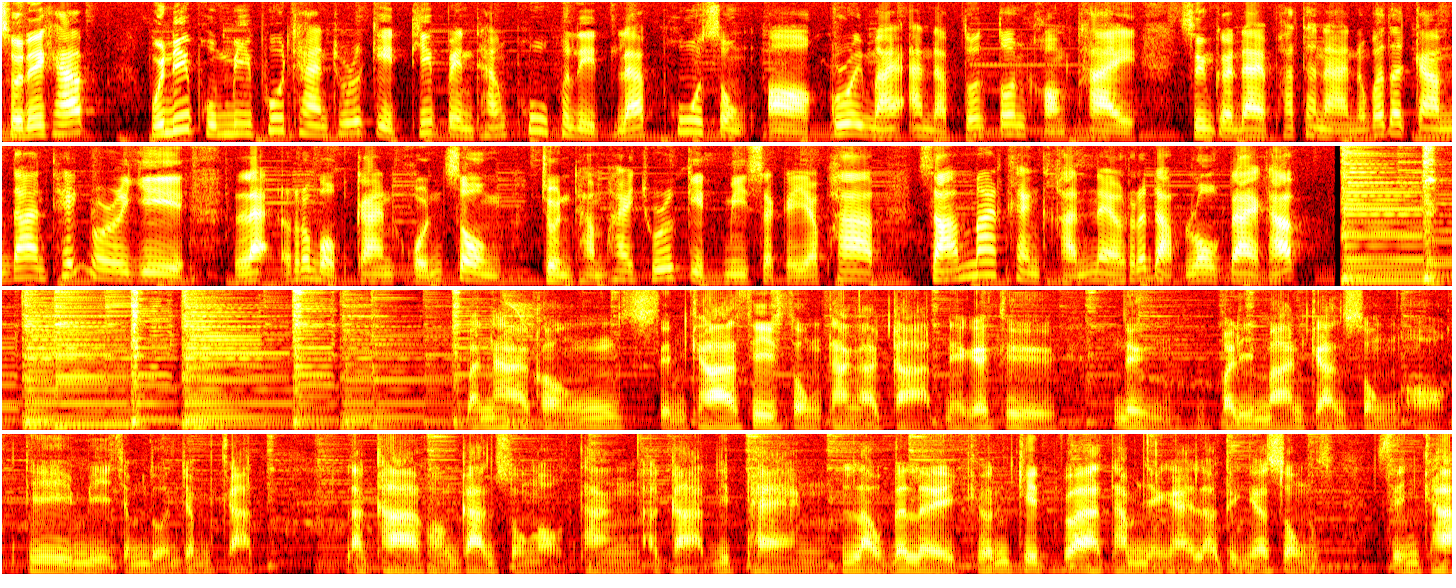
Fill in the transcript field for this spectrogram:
สวัสดีครับ วันนี้ผมมีผู้แทนธุรกิจที่เป็นทั้งผู้ผลิตและผู้ส่งออกกล้วยไม้อันดับต้นๆของไทย ซึ่งก็ได้พัฒนานวัตกรรมด้านเทคโนโลยี และระบบการขนส่ง จนทำให้ธุรกิจมีศักยภาพ สามารถแข่งขันในระดับโลกได้ครับ ปัญหาของสินค้าที่ส่งทางอากาศเนี่ยก็คือ 1. ปริมาณการส่งออกที่มีจำนวนจำกัด ราคาของการส่งออกทางอากาศที่แพง เราก็เลยค้นคิดว่าทำยังไงเราถึงจะส่งสินค้า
